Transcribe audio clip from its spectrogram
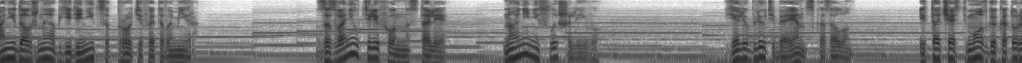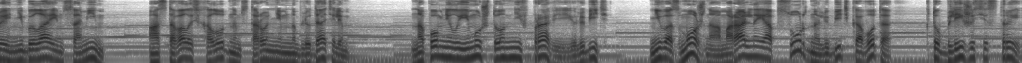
они должны объединиться против этого мира. Зазвонил телефон на столе, но они не слышали его. «Я люблю тебя, Энн», — сказал он. И та часть мозга, которая не была им самим, а оставалась холодным сторонним наблюдателем, напомнила ему, что он не вправе ее любить. Невозможно, а морально и абсурдно любить кого-то, кто ближе сестры,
